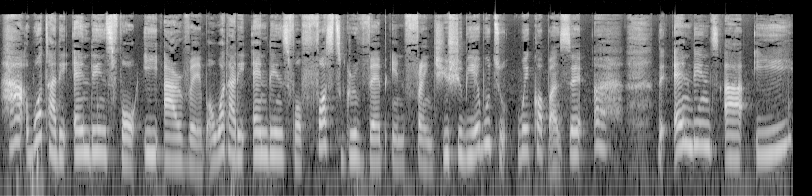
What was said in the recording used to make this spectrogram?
how, what are the endings for ER verb or what are the endings for first group verb in French? You should be able to wake up and say, ah, the endings are E,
